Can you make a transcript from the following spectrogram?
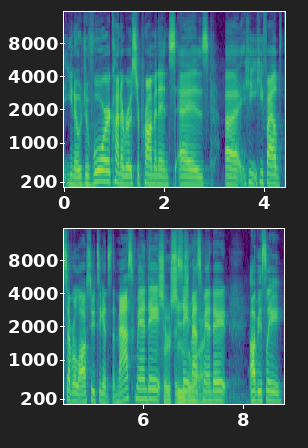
you know, DeVore kind of rose to prominence as uh, he, he filed several lawsuits against the mask mandate, Sir the sues state mask lot. mandate. Obviously,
